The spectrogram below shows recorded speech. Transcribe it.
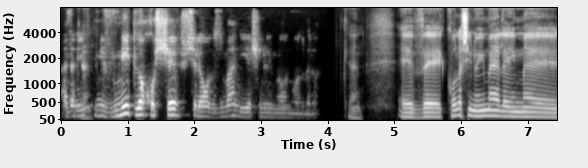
אז אני כן. מבנית לא חושב שלאורך זמן יהיה שינוי מאוד מאוד גדול. כן. אה, וכל השינויים האלה, אם אה,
